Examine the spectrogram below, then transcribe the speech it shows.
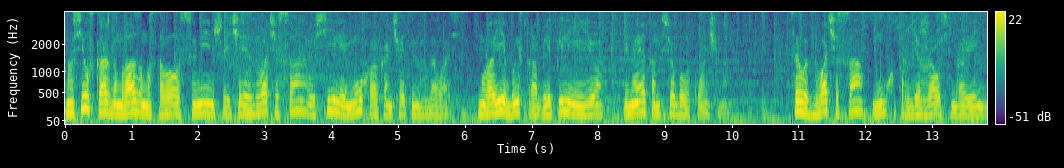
Но сил с каждым разом оставалось все меньше, и через два часа усилий муха окончательно сдалась. Муравьи быстро облепили ее, и на этом все было кончено. Целых два часа муха продержалась в муравейнике.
